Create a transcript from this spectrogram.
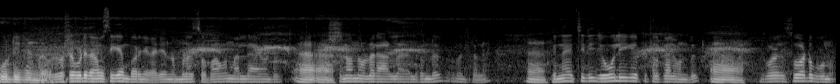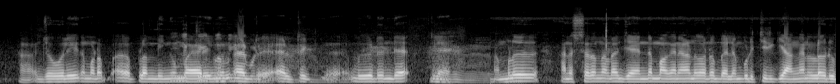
കൂട്ടിയിട്ടുണ്ട് ഒരു വർഷം കൂടി താമസിക്കാൻ പറഞ്ഞു കാര്യം. നമ്മുടെ സ്വഭാവം നല്ല ആയതുകൊണ്ട് ഭക്ഷണമൊന്നുള്ള ഒരാളായതുകൊണ്ട് തന്നെ പിന്നെ ഇച്ചിരി ജോലിയൊക്കെ ഇപ്പം തൽക്കാലം ഉണ്ട് സുഖമായിട്ട് പോകുന്നു. ജോലി നമ്മുടെ പ്ലംബിങ്ങും വയറിങ്ങും ഇലക്ട്രിക് വീടിന്റെ നമ്മൾ അനശ്വരം നടൻ ജയന്റെ മകനാണ് പറഞ്ഞ ബലം പിടിച്ചിരിക്കുക. അങ്ങനെയുള്ള ഒരു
